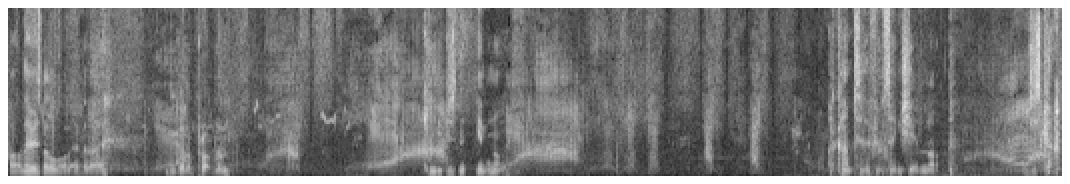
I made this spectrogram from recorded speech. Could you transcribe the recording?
Oh, there is a lot over there. We've got a problem. Can you just get or not? I can't tell if you're saying shit or not. I just can't.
